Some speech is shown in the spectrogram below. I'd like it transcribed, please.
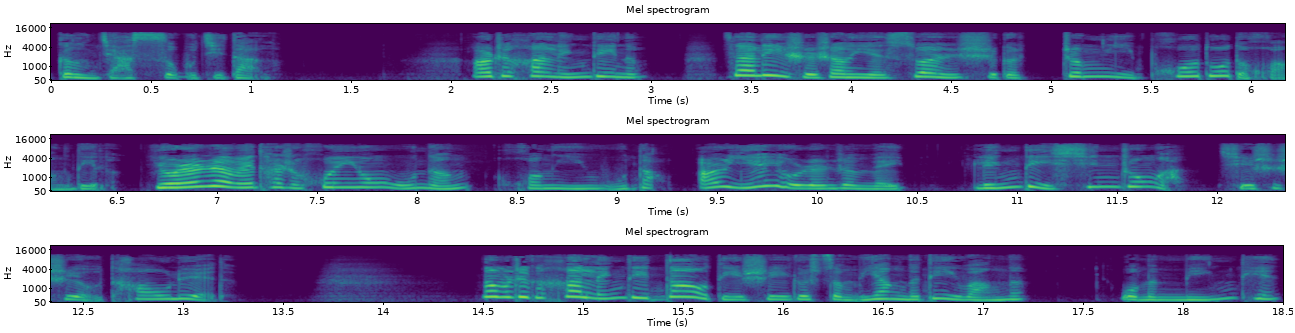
更加肆无忌惮了。而这汉灵帝呢，在历史上也算是个争议颇多的皇帝了。有人认为他是昏庸无能、荒淫无道，而也有人认为灵帝心中啊其实是有韬略的。那么，这个汉灵帝到底是一个怎么样的帝王呢？我们明天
